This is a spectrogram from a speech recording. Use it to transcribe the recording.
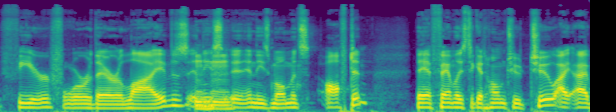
fear for their lives in these Mm-hmm. in these moments. Often, they have families to get home to too. I, I,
